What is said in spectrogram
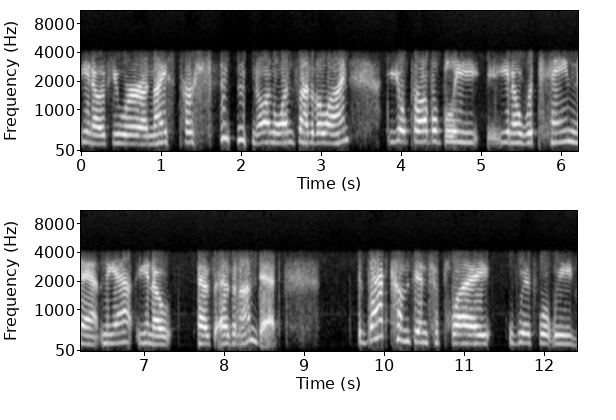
you know, if you were a nice person on one side of the line, you'll probably you know retain that in the you know as as an undead. That comes into play with what we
